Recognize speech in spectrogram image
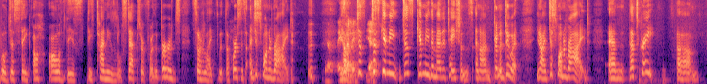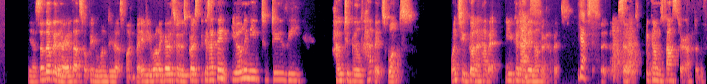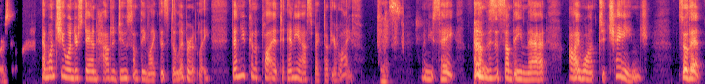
will just think, oh, all of these these tiny little steps are for the birds, sort of like with the horses. I just want to ride. Yeah, You know, exactly. just just give me just give me the meditations, and I'm gonna do it. You know, I just want to ride, and that's great. Um, Yeah, so they'll be there. If that's what people want to do, that's fine. But if you want to go through this process, because I think you only need to do the how to build habits once. Once you've got a habit, you can add in other habits. yes, So it becomes faster after the first go. And once you understand how to do something like this deliberately, then you can apply it to any aspect of your life. Yes. when you say this is something that I want to change so that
